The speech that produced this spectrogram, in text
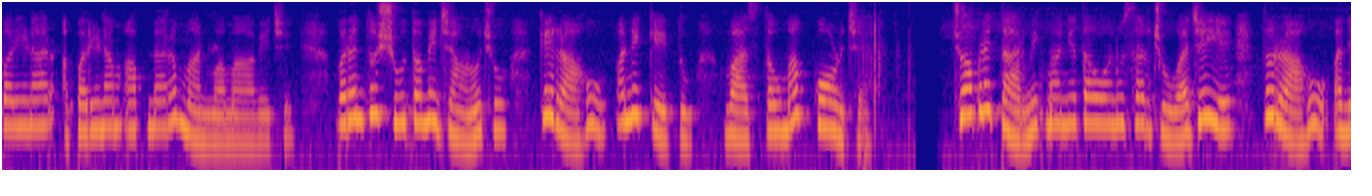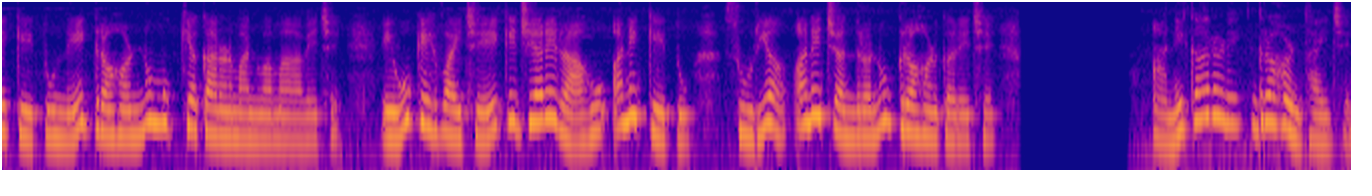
પરિણામ પરિણામ આપનારા માનવામાં આવે છે. પરંતુ શું તમે જાણો છો કે રાહુ અને કેતુ વાસ્તવમાં કોણ છે? જો આપણે ધાર્મિક માન્યતાઓ અનુસાર જોવા જઈએ, તો રાહુ અને કેતુને ગ્રહણનું મુખ્ય કારણ માનવામાં આવે છે. એવું કહેવાય છે કે જ્યારે રાહુ અને કેતુ સૂર્ય અને ચંદ્રનું ગ્રહણ કરે છે, આને કારણે ગ્રહણ થાય છે.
